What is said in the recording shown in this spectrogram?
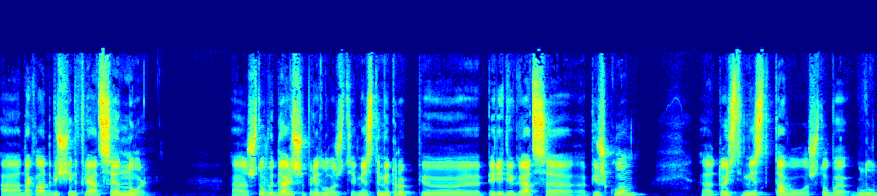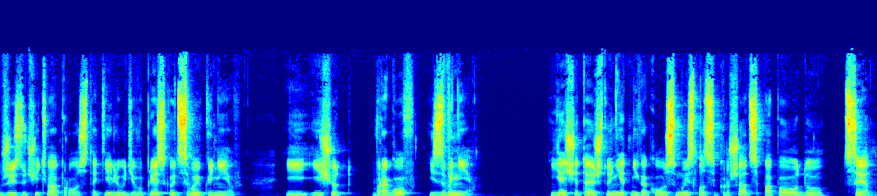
А на кладбище инфляция ноль. А что вы дальше предложите? Вместо метро передвигаться э, пешком? Э, то есть, вместо того, чтобы глубже изучить вопрос, такие люди выплескивают свой гнев и ищут врагов извне. Я считаю, что нет никакого смысла сокрушаться по поводу цен.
